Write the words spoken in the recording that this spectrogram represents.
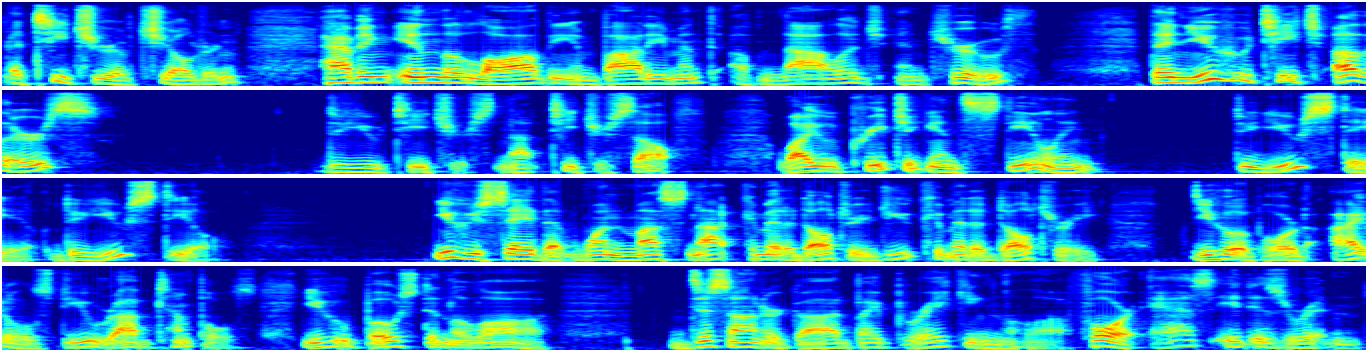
a teacher of children, having in the law the embodiment of knowledge and truth, then you who teach others, do you teachers not teach yourself? While you preach against stealing, do you steal? Do you steal? You who say that one must not commit adultery, do you commit adultery? You who abhor idols, do you rob temples? You who boast in the law, dishonor God by breaking the law. For as it is written,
